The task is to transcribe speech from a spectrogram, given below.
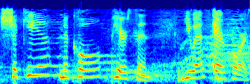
Shakia Nicole Pearson, U.S. Air Force.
